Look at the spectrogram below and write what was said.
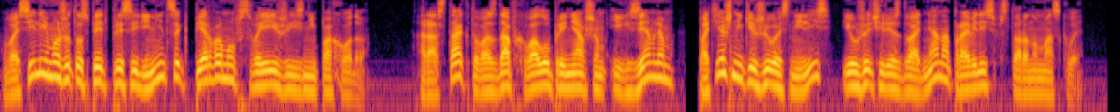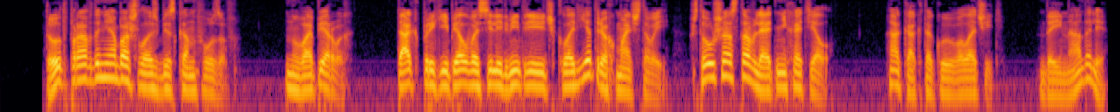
Василий может успеть присоединиться к первому в своей жизни походу. Раз так, то воздав хвалу принявшим их землям, потешники живо снялись и уже через два дня направились в сторону Москвы. Тут, правда, не обошлось без конфузов. Ну, во-первых, так прикипел Василий Дмитриевич к ладье трехмачтовой, что уж оставлять не хотел. А как такую волочить? Да и надо ли?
